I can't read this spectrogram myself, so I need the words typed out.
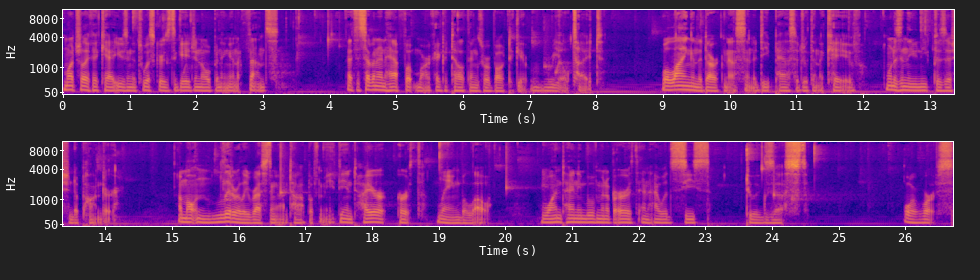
Much like a cat using its whiskers to gauge an opening in a fence, at the seven and a half foot mark, I could tell things were about to get real tight. While lying in the darkness in a deep passage within a cave, one is in the unique position to ponder. A mountain literally resting on top of me, the entire earth laying below. One tiny movement of earth, and I would cease to exist. Or worse,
